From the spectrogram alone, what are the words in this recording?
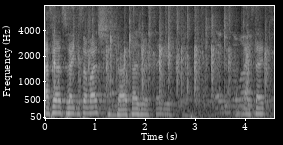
Gracias. Thank you so much. It's our pleasure. Thank you. Thank you so much. Nice night.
